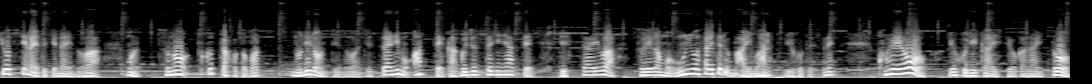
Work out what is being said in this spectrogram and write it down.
気をつけないといけないのは、もうその作った言葉の理論っていうのは実際にもあって、学術的にあって、実際はそれがもう運用されてる場合もあるということですね。これをよく理解しておかないと、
